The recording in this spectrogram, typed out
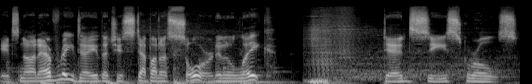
It's not every day that you step on a sword in a lake. Dead Sea Scrolls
